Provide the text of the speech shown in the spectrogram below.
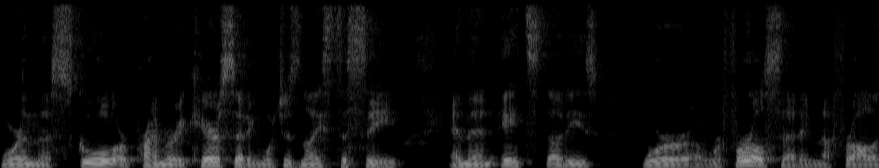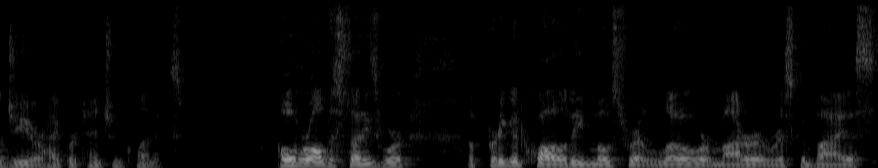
were in the school or primary care setting, which is nice to see. And then eight studies were a referral setting, nephrology or hypertension clinics. Overall, the studies were of pretty good quality. Most were at low or moderate risk of bias.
